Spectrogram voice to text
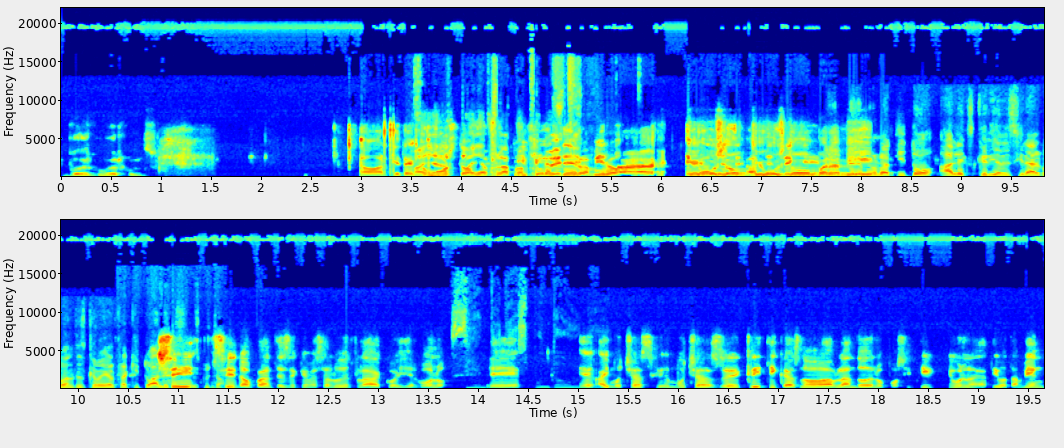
de poder jugar juntos. No, arquitecto, Vaya- un gusto. vaya flaco, y fíjate. Ramiro. qué eh, gusto, antes qué antes de gusto que- para mí. Un ratito, Alex quería decir algo antes que vaya el flaquito. Alex, le Sí, sí, no, pero antes de que me salude el flaco y el bolo. eh, eh, hay muchas, muchas eh, críticas, ¿no? Hablando de lo positivo y lo negativo también.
